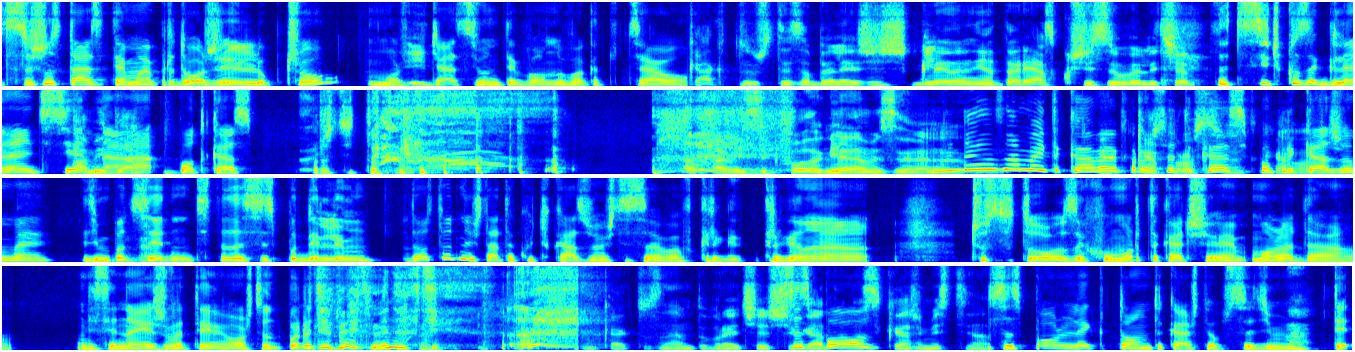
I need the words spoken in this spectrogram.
всъщност тази тема е предложи Любчо. Може би И- тя силно те вълнува като цяло. Както ще забележиш, гледанията рязко ще се увеличат. Значи всичко за гледаните си е Ами една подкаст проститутка. Ами за какво да гледаме? За... Не знам, и така, бе, Е, така просто, просто така си поприказваме. Един път Да. да. седмицата да се споделим. Доста от нещата, които казваме, ще са в кръга, кръга на чувството за хумор, така че моля да не се наежвате още от първите 5 минути. Както знаем добре, че е шегата по- да си кажем истината. С по-лек тон така ще обсъдим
